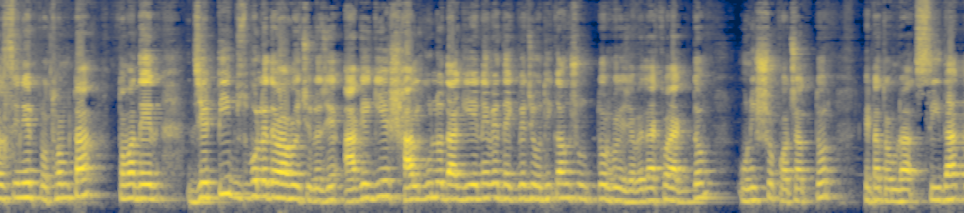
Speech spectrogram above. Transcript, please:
আনসিনের প্রথমটা, তোমাদের যে টিপস বলে দেওয়া হয়েছিল যে আগে গিয়ে শালগুলো দাগিয়ে নেবে, দেখবে যে অধিকাংশ উত্তর হয়ে যাবে। দেখো একদম উনিশশো পঁচাত্তর, এটা তোমরা সিদাগ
